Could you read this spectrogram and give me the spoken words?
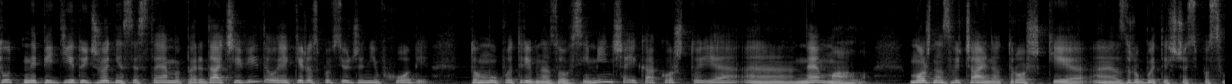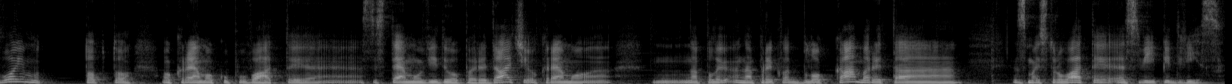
Тут не підійдуть жодні системи передачі відео, які розповсюджені в хобі, тому потрібна зовсім інша, яка коштує е, немало. Можна, звичайно, трошки е, зробити щось по-своєму, тобто окремо купувати е, систему відеопередачі, окремо, е, наприклад, блок камери та змайструвати е, свій підвіз.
